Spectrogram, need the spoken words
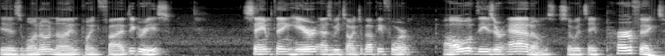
is 109.5 degrees. Same thing here as we talked about before. All of these are atoms, so it's a perfect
